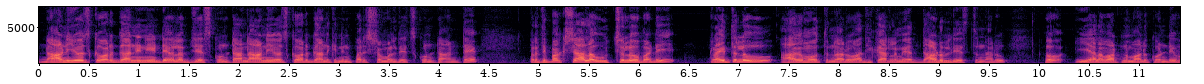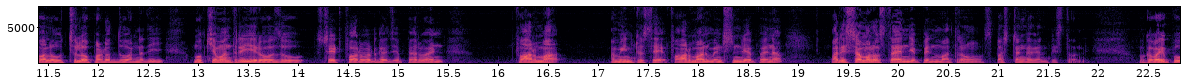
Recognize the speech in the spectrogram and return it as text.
నా నియోజకవర్గాన్ని నేను డెవలప్ చేసుకుంటా నా నియోజకవర్గానికి నేను పరిశ్రమలు తెచ్చుకుంటా అంటే ప్రతిపక్షాల ఉచ్చులో పడి రైతులు ఆగమవుతున్నారు అధికారుల మీద దాడులు చేస్తున్నారు. ఓ ఈ అలవాటును మానుకోండి వాళ్ళ ఉచ్చులో పడొద్దు అన్నది ముఖ్యమంత్రి ఈరోజు స్ట్రేట్ ఫార్వర్డ్గా చెప్పారు. And pharma I mean to say pharma అని మెన్షన్ చెప్పినా పరిశ్రమలు వస్తాయని చెప్పింది మాత్రం స్పష్టంగా కనిపిస్తోంది. ఒకవైపు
